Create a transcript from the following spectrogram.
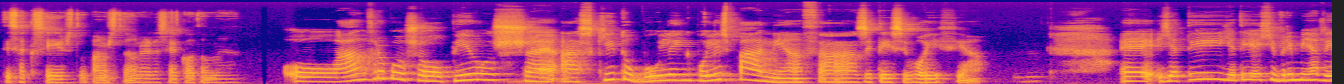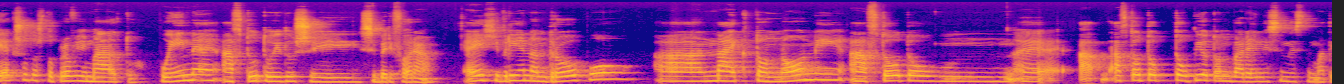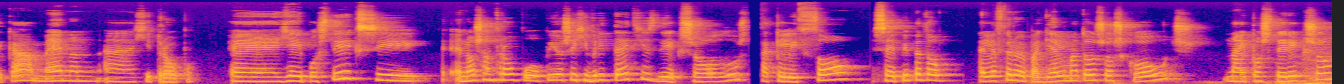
τις αξίες του πάνω στον εργασιακό τομέα. Ο άνθρωπος ο οποίος ε, ασκεί το bullying πολύ σπάνια θα ζητήσει Ε, γιατί, γιατί έχει βρει μία διέξοδο στο πρόβλημά του, που είναι αυτού του είδους η συμπεριφορά. Έχει βρει έναν τρόπο να εκτονώνει αυτό το, ε, αυτό το, το οποίο τον βαραίνει συναισθηματικά με έναν ε, χι τρόπο. Ε, για υποστήριξη ενός ανθρώπου ο οποίος έχει βρει τέτοιες διεξόδους θα κληθώ σε επίπεδο ελεύθερου επαγγέλματος ως coach να υποστηρίξω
